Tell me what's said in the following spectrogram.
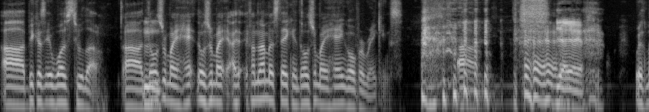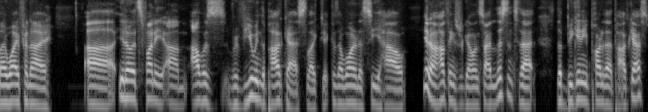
uh, because it was too low. Uh, Mhm. Those are my ha- those are my if I'm not mistaken, those are my hangover rankings. Um, yeah, yeah, yeah. with my wife and I. Uh, you know, it's funny. Um, I was reviewing the podcast like because I wanted to see how you know how things were going. So I listened to that the beginning part of that podcast,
